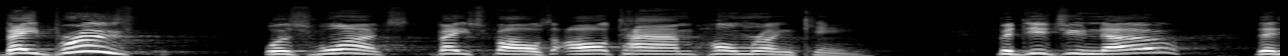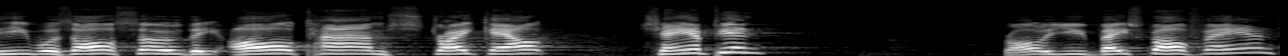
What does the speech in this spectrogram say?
Babe Ruth was once baseball's all time home run king. But did you know that he was also the all time strikeout champion? For all of you baseball fans,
